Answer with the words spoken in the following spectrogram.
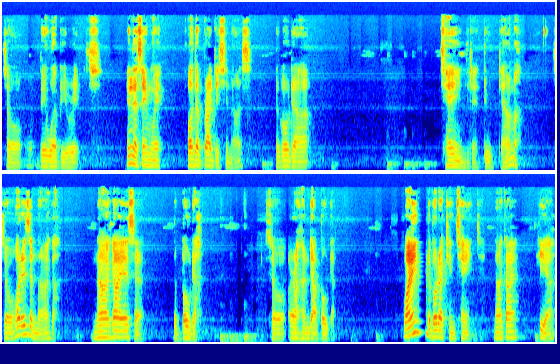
So they will be rich. In the same way, for the practitioners, the Buddha changed to Dhamma. So what is a Naga? Naga is uh, the Buddha. So Arahanta Buddha. Why the Buddha can change? Naga here,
